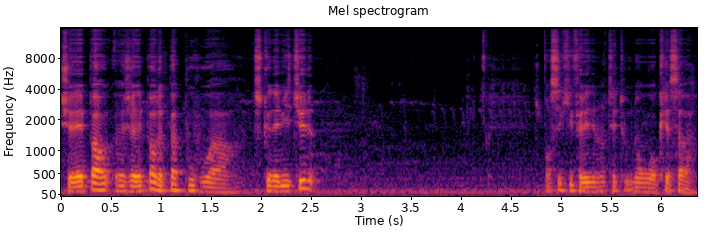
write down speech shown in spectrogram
J'avais peur, peur de pas pouvoir. Parce que d'habitude, je pensais qu'il fallait démonter tout. Donc ok ça va.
